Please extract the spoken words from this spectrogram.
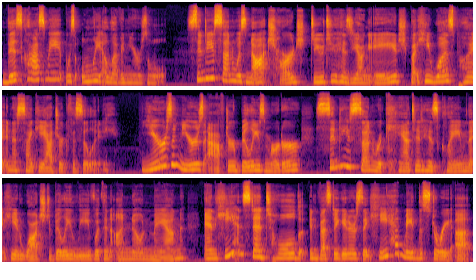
This classmate was only 11 years old. Cindy's son was not charged due to his young age, but he was put in a psychiatric facility. Years and years after Billy's murder, Cindy's son recanted his claim that he had watched Billy leave with an unknown man and he instead told investigators that he had made the story up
